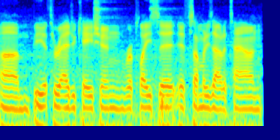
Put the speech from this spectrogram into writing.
um, be it through education, replace it. If somebody's out of town,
